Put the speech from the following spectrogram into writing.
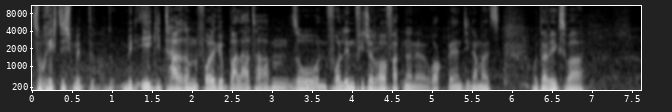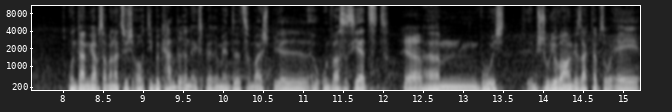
so richtig mit, mit E-Gitarren voll geballert haben. So und Lin-Feature drauf hatten, eine Rockband, die damals unterwegs war. Und dann gab es aber natürlich auch die bekannteren Experimente, zum Beispiel äh, Und was ist jetzt? Ja. Ähm, wo ich im Studio war und gesagt habe, so, ey,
